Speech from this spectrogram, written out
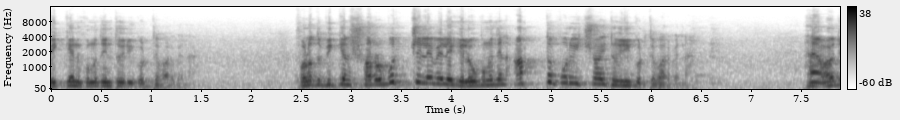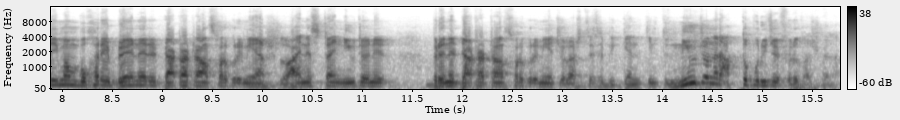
বিজ্ঞান কোনোদিন তৈরি করতে পারবে না। ফলত বিজ্ঞান সর্বোচ্চ লেভেলে গেলেও কোনোদিন আত্মপরিচয় তৈরি করতে পারবে না। হ্যাঁ হয়তো ইমাম বুখারির ব্রেনের ডাটা ট্রান্সফার করে নিয়ে আসলো, আইনস্টাইন নিউটনের ব্রেনের ডাটা ট্রান্সফার করে নিয়ে চলে আসতেছে বিজ্ঞান, কিন্তু নিউটনের আত্মপরিচয় ফেরত আসবে না।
